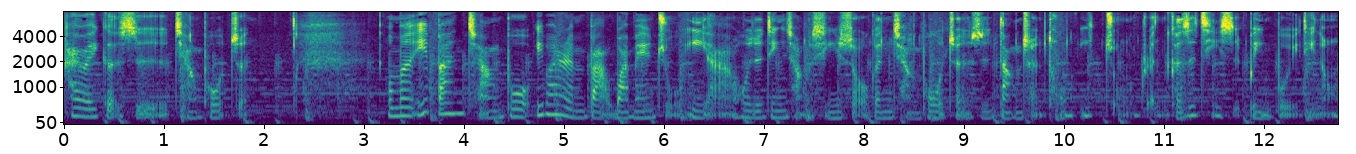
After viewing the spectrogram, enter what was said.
还有一个是强迫症。我们一般强迫一般人把完美主义啊，或者经常洗手跟强迫症是当成同一种人，可是其实并不一定哦。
